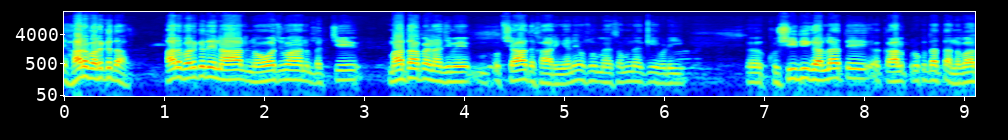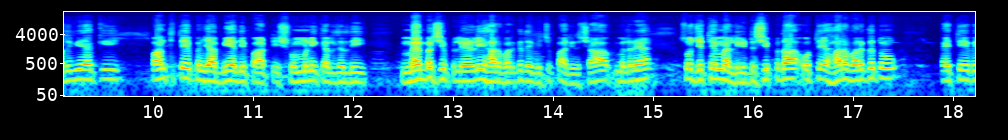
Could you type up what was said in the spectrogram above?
ਤੇ ਹਰ ਵਰਗ ਦਾ, ਹਰ ਵਰਗ ਦੇ ਨਾਲ ਨੌਜਵਾਨ, ਬੱਚੇ, ਮਾਤਾ, ਭੈਣਾਂ ਜਿਵੇਂ ਉਤਸ਼ਾਹ ਦਿਖਾ ਰਹੀਆਂ ਨੇ ਉਸ ਮੈਂ ਸਮਝਦਾ ਕਿ ਇਹ ਬੜੀ ਖੁਸ਼ੀ ਦੀ ਗੱਲ ਆ ਤੇ ਅਕਾਲ ਪੁਰਖ ਦਾ ਧੰਨਵਾਦ ਵੀ ਆ ਕਿ ਪੰਥ ਤੇ ਪੰਜਾਬੀਆਂ ਦੀ ਪਾਰਟੀ ਸ਼੍ਰੋਮਣੀ ਅਕਾਲੀ ਦਲ ਦੀ ਮੈਂਬਰਸ਼ਿਪ ਲੈਣ ਲਈ ਹਰ ਵਰਗ ਦੇ ਵਿੱਚ ਭਾਰੀ ਉਤਸ਼ਾਹ ਮਿਲ ਰਿਹਾ ਸੋ ਜਿੱਥੇ ਮੈਂ ਲੀਡਰਸ਼ਿਪ ਦਾ, ਉੱਥੇ ਹਰ ਵਰਗ ਤੋਂ ਇੱਥੇ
